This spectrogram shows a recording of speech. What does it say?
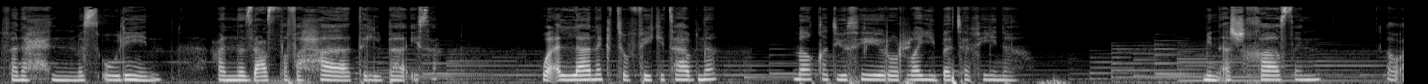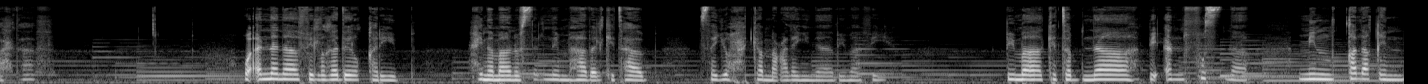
فنحن مسؤولين عن نزع الصفحات البائسة. وأن لا نكتب في كتابنا ما قد يثير الريبه فينا من أشخاص أو أحداث. وأننا في الغد القريب حينما نسلم هذا الكتاب سيحكم علينا بما فيه. بما كتبناه بأنفسنا من قلق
